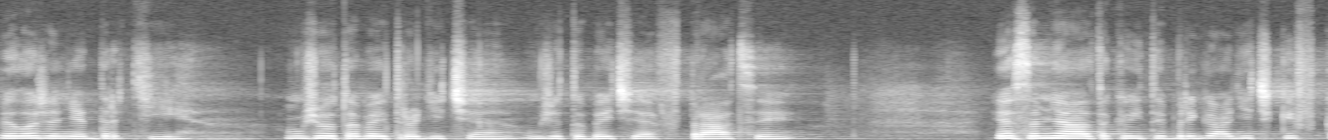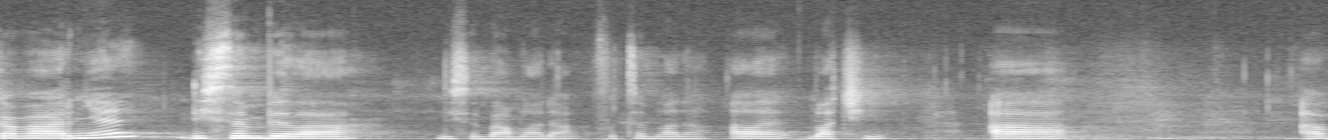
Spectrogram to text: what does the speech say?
vyloženě drtí, Můžou to být rodiče, může to být v práci. Já jsem měla takový ty brigádičky v kavárně, když jsem byla, když jsem byla mladá, furt jsem mladá, ale mladší. A, a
